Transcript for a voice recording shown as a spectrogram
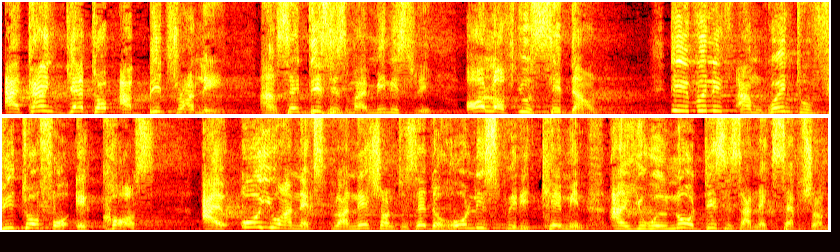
I can't get up arbitrarily and say this is my ministry. All of you sit down even if i'm going to veto for a cause I owe you an explanation to say the Holy Spirit came in and you will know this is an exception.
